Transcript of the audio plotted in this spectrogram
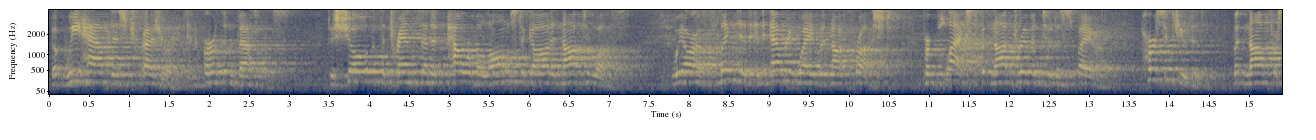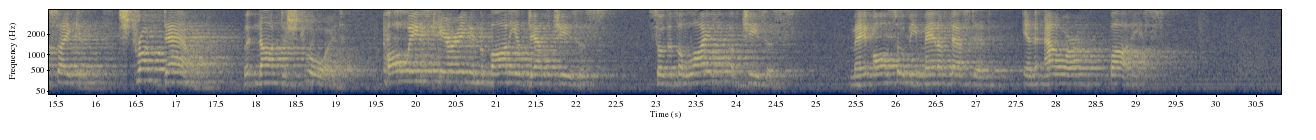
But we have this treasure in earthen vessels to show that the transcendent power belongs to God and not to us. We are afflicted in every way but not crushed, perplexed but not driven to despair, persecuted but not forsaken, struck down but not destroyed, always carrying in the body of death Jesus, so that the life of Jesus may also be manifested in our bodies.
